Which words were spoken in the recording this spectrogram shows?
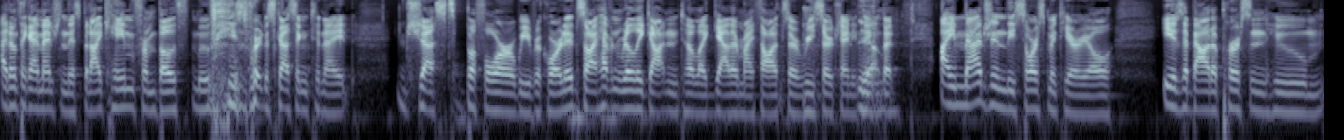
I don't think I mentioned this, but I came from both movies we're discussing tonight just before we recorded, so I haven't really gotten to like gather my thoughts or research anything, yeah. but I imagine the source material is about a person who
